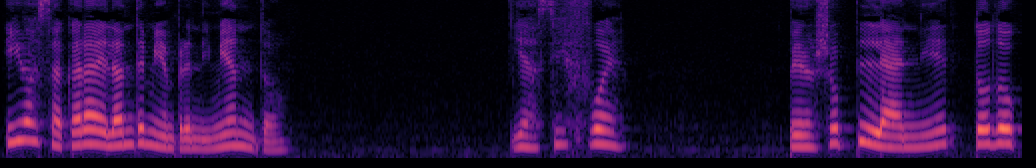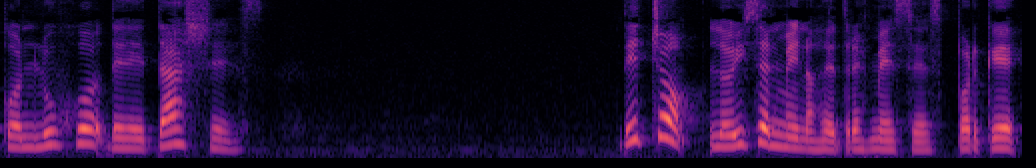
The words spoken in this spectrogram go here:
iba a sacar adelante mi emprendimiento. Y así fue. Pero yo planeé todo con lujo de detalles. De hecho, lo hice en menos de tres meses, porque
